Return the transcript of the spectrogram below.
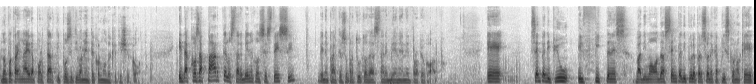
non potrai mai rapportarti positivamente col mondo che ti circonda. E da cosa parte lo stare bene con se stessi? Bene, parte soprattutto da stare bene nel proprio corpo. E sempre di più il fitness va di moda, sempre di più le persone capiscono che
